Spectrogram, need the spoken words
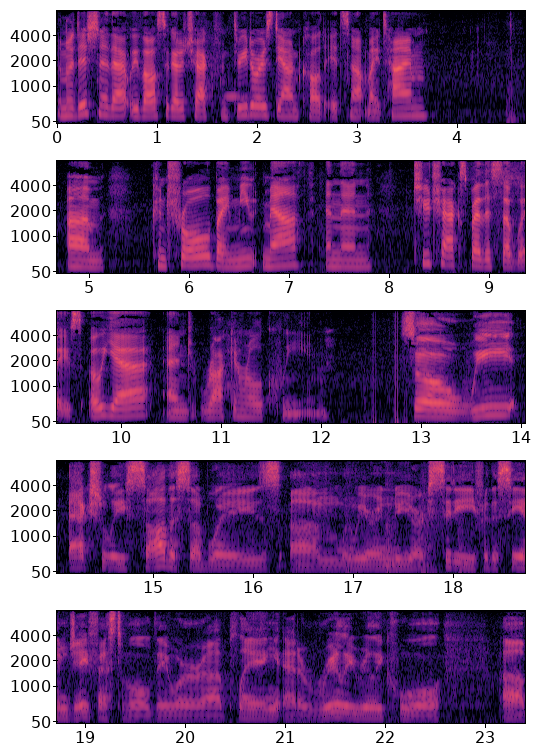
In addition to that, we've also got a track from Three Doors Down called It's Not My Time, um, Control by Mute Math, and then two tracks by the Subways, Oh Yeah, and Rock and Roll Queen. So we actually saw the subways um, when we were in New York City for the CMJ festival. They were uh, playing at a really really cool uh,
